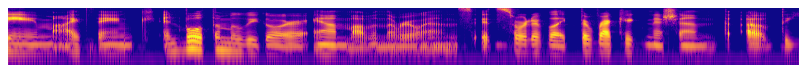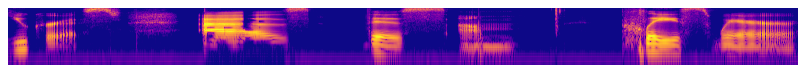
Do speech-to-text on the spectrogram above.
theme, I think, in both The Moviegoer and Love in the Ruins. It's sort of like the recognition of the Eucharist as this um, place where,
